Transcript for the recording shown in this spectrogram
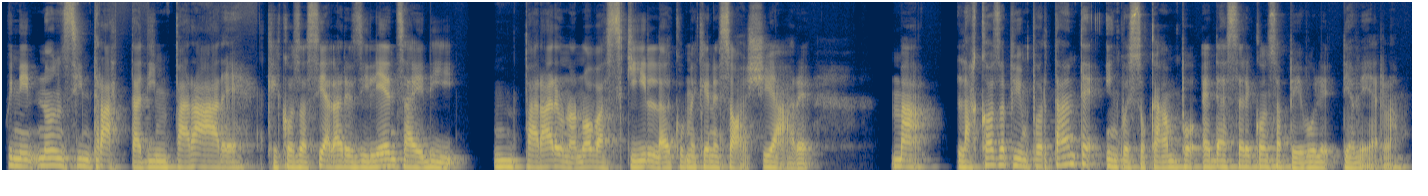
Quindi non si tratta di imparare che cosa sia la resilienza e di imparare una nuova skill come che ne so, sciare, ma la cosa più importante in questo campo è essere consapevole di averla.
